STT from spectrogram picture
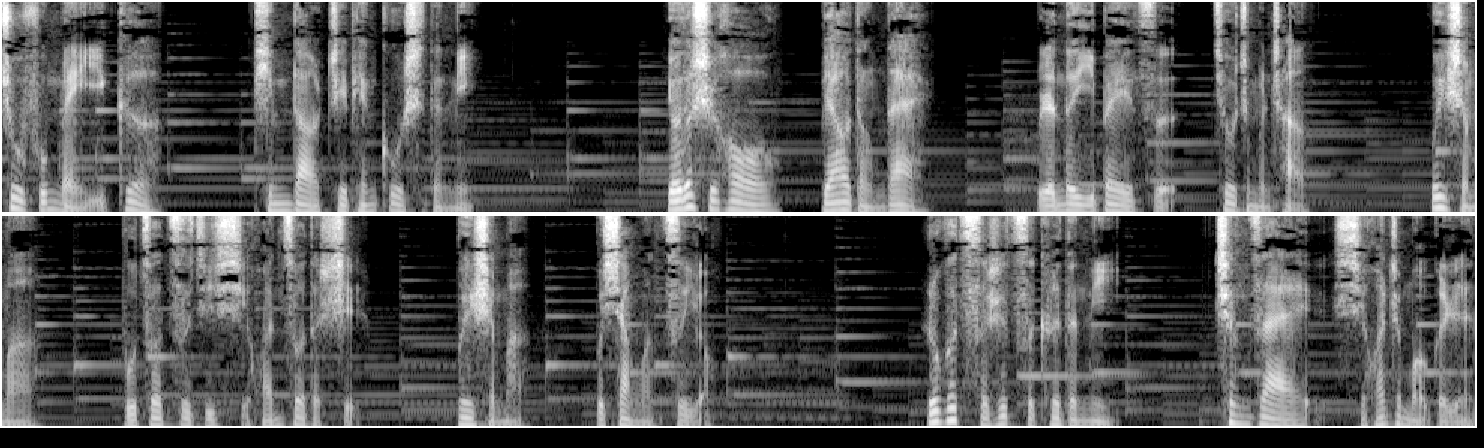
祝福每一个。听到这篇故事的你，有的时候不要等待，人的一辈子就这么长，为什么不做自己喜欢做的事？为什么不向往自由？如果此时此刻的你正在喜欢着某个人，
